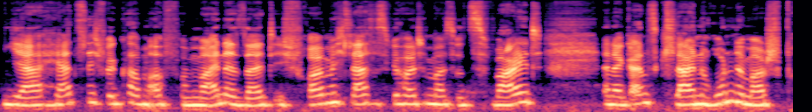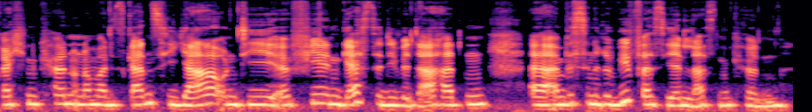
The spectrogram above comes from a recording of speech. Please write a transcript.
Ja, herzlich willkommen auch von meiner Seite. Ich freue mich, Lars, dass wir heute mal so zweit in einer ganz kleinen Runde mal sprechen können und nochmal das ganze Jahr und die äh, vielen Gäste, die wir da hatten, äh, ein bisschen Revue passieren lassen können.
